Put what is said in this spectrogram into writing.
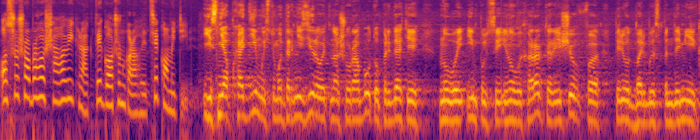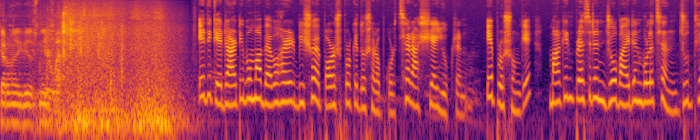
অস্ত্র সরবরাহ স্বাভাবিক রাখতে গঠন করা হয়েছে কমিটি И с необходимостью модернизировать нашу работу, придать ей новые импульсы и новый характер еще в период борьбы с пандемией коронавирусной инфекции. এদিকে ডার্টি বোমা ব্যবহারের বিষয়ে পরস্পরকে দোষারোপ করছে রাশিয়া ইউক্রেন এ প্রসঙ্গে মার্কিন প্রেসিডেন্ট জো বাইডেন বলেছেন যুদ্ধে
